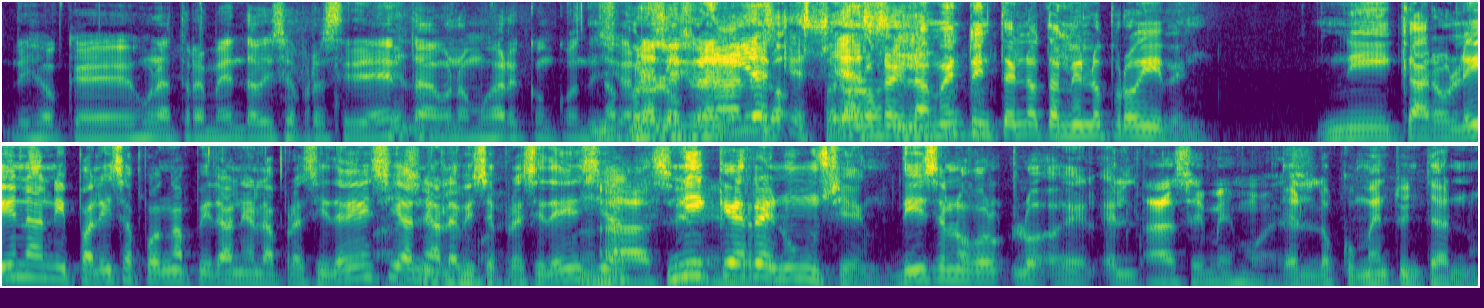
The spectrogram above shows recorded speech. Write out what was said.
Dijo que es una tremenda vicepresidenta, una mujer con No, condiciones pero los, excepcionales. lo- pero los reglamentos internos también lo prohíben. Ni Carolina ni Paliza pueden aspirar ni a la presidencia Así ni a la vicepresidencia, Así ni mismo que renuncien, dicen lo- lo- el, el- Así mismo es. el documento interno.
